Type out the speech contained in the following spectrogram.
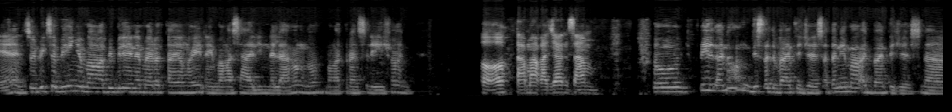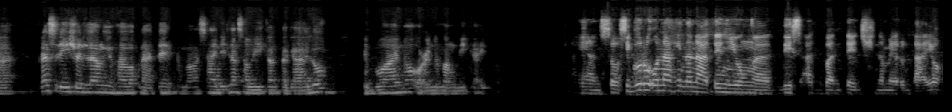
Ayan. So, ibig sabihin yung mga Biblia na meron tayo ngayon ay mga salin na lamang, no? Mga translation. Oo, tama ka dyan, Sam. So, Phil, ano ang disadvantages at ano yung mga advantages na translation lang yung hawak natin. Ang mga salin lang sa wikang Tagalog, Cebuano, or anumang wika ito. Ayan. So, siguro unahin na natin yung uh, disadvantage na meron tayo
